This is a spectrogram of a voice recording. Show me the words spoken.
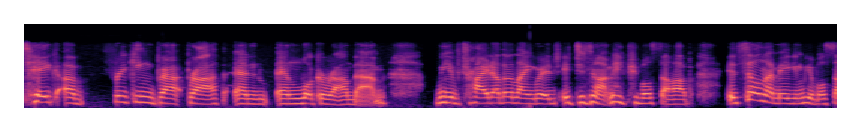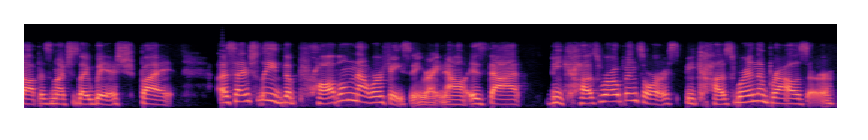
take a freaking breath and and look around them. We have tried other language. It did not make people stop. It's still not making people stop as much as I wish, but essentially the problem that we're facing right now is that because we're open source, because we're in the browser,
